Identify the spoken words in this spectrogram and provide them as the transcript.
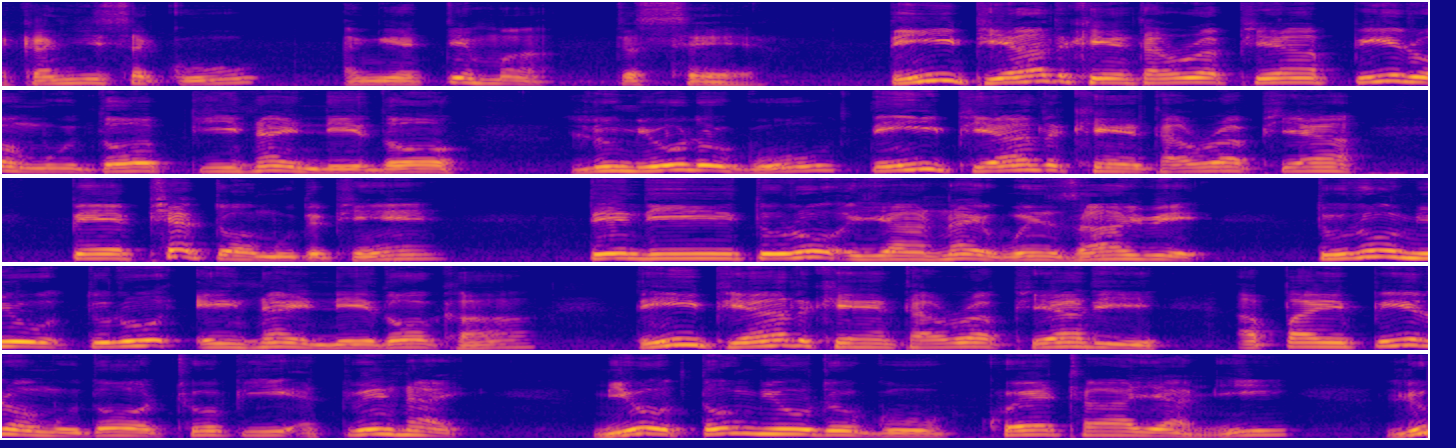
အခန်းကြီး19အငယ်1မှ30သင်၏ဘုရားသခင်ထာဝရဘုရားပေးတော်မူသောပြည်၌နေသော လူမျိုးတို့ကိုသင်၏ဘုရားသခင်ထာဝရဘုရားပယ်ဖြတ်တော်မူသဖြင့်သင်သည်သူတို့အရာ၌ဝင်စား၍သူတို့မျိုးသူတို့အိမ်၌နေသောအခါသင်၏ဘုရားသခင်ထာဝရဘုရားသည် အပိုင်ပေးတော်မူသောထိုပြည်အတွင်း၌မြို့သုံးမြို့တို့ကိုခွဲထားရမည်လူ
